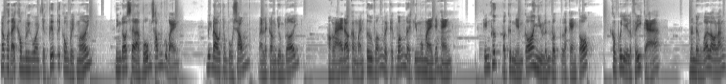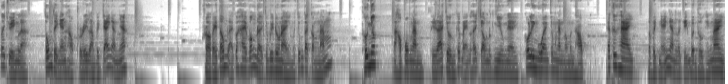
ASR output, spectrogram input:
Nó có thể không liên quan trực tiếp tới công việc mới, nhưng đó sẽ là vốn sống của bạn biết đâu trong cuộc sống bạn lại cần dùng tới. Hoặc là ai đó cần bạn tư vấn về các vấn đề chuyên môn này chẳng hạn. Kiến thức và kinh nghiệm có nhiều lĩnh vực là càng tốt, không có gì là phí cả. Nên đừng quá lo lắng tới chuyện là tốn tiền ăn học rồi đi làm việc trái ngành nhé. Rồi vậy tóm lại có hai vấn đề trong video này mà chúng ta cần nắm. Thứ nhất là học một ngành thì ra trường các bạn có thể chọn được nhiều nghề có liên quan trong ngành mà mình học. Cái thứ hai là việc nhảy ngành là chuyện bình thường hiện nay.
